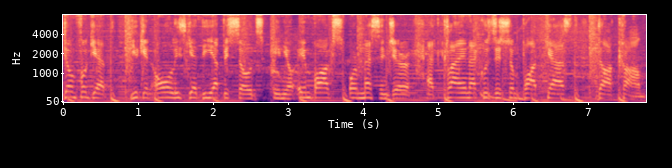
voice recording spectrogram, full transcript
Don't forget, you can always get the episodes in your inbox or messenger at clientacquisitionpodcast.com.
